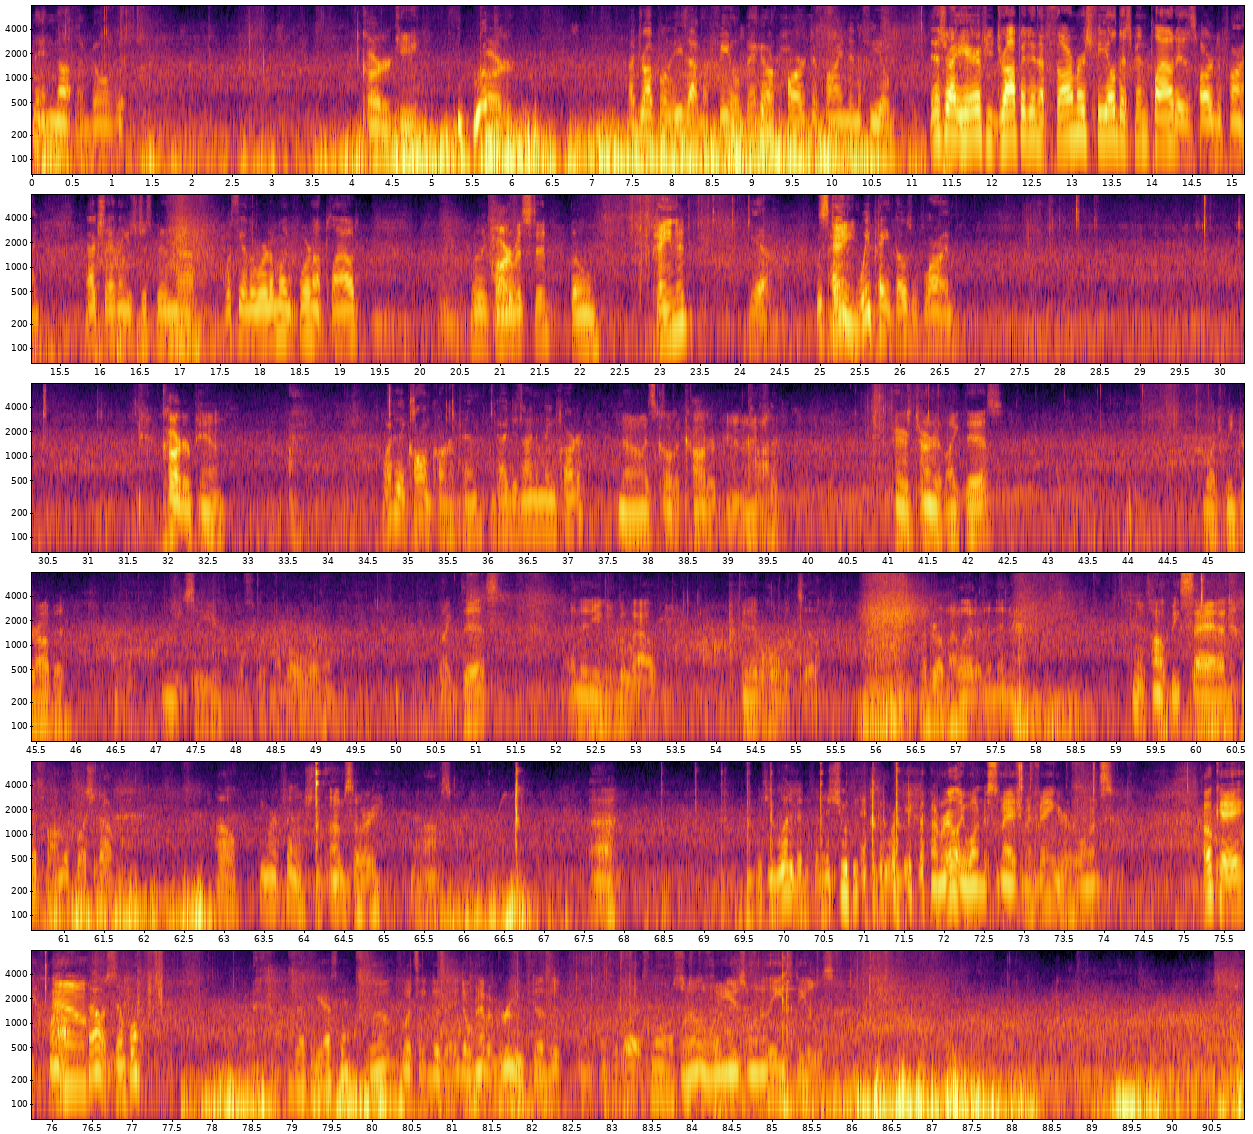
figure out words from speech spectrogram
and not let go of it. Carter key. Whoop. Carter. I dropped one of these out in the field. They are hard to find in the field. This right here, if you drop it in a farmer's field that's been plowed, is hard to find. Actually, I think it's just been, uh, what's the other word I'm looking for? Not plowed. What do they Harvested. it? Boom. Painted. Yeah. We Stained. paint, we paint those with lime. Carter pin. Why do they call them Carter pin? The guy designed them named Carter? No, it's called a cotter pin. Actually. Cotter. Here, turn it like this. Watch me drop it. Let me see here. That's what my goal was. Like this. And then you can go out. And it'll hold itself. I drop my Leatherman in there. I'll be sad. That's fine. We'll flush it out. Oh, you weren't finished. I'm sorry. No, I'm sorry. Uh, If you would have been finished, you wouldn't have to worry about I'm really wanting to smash my finger at once. Okay, Wow, now, that was simple. Is that the gasket? well, what's it? Does it, it don't have a groove, does it? I don't think it was. No, it's just Well, we'll use one of these deals.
